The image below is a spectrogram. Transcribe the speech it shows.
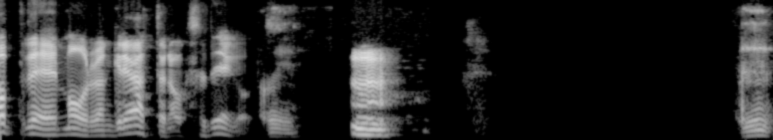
upp eh, morgongröten också, det är gott. Mm. Mm.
